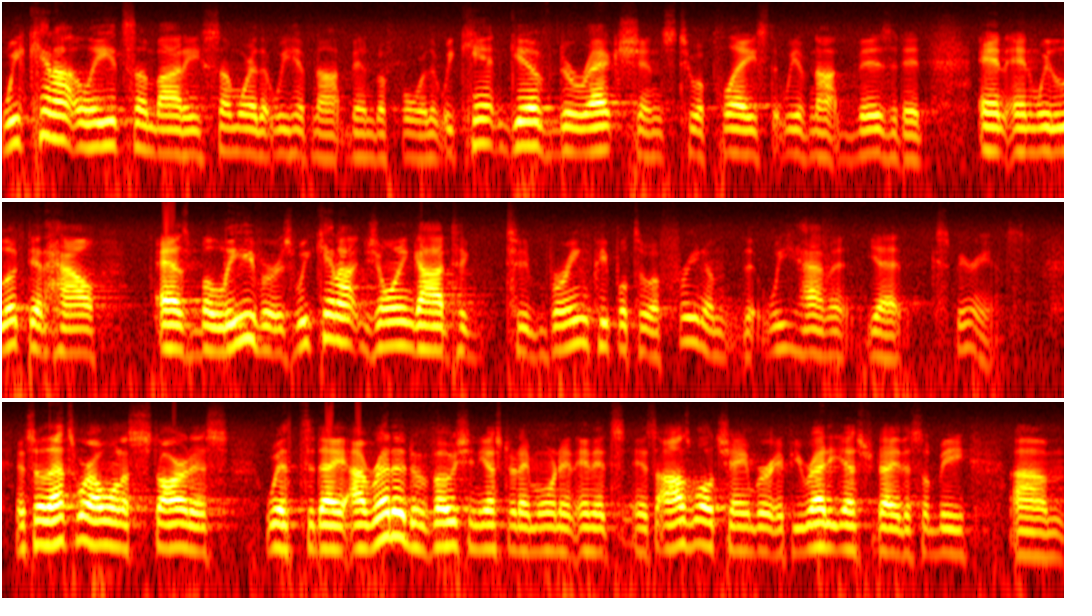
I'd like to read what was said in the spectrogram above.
we cannot lead somebody somewhere that we have not been before, that we can't give directions to a place that we have not visited. And, and we looked at how, as believers, we cannot join God to, to bring people to a freedom that we haven't yet experienced. And so that's where I want to start us with today. I read a devotion yesterday morning, and it's, it's Oswald Chamber. If you read it yesterday, this will be um,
